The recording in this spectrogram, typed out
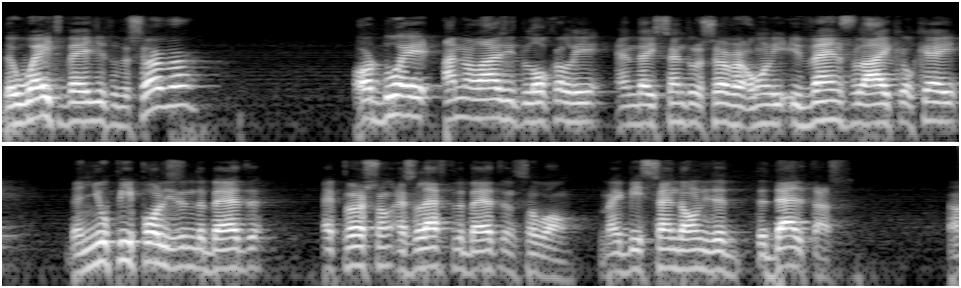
the weight value to the server? Or do I analyze it locally and I send to the server only events like, okay, the new people is in the bed, a person has left the bed, and so on. Maybe send only the, the deltas uh,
